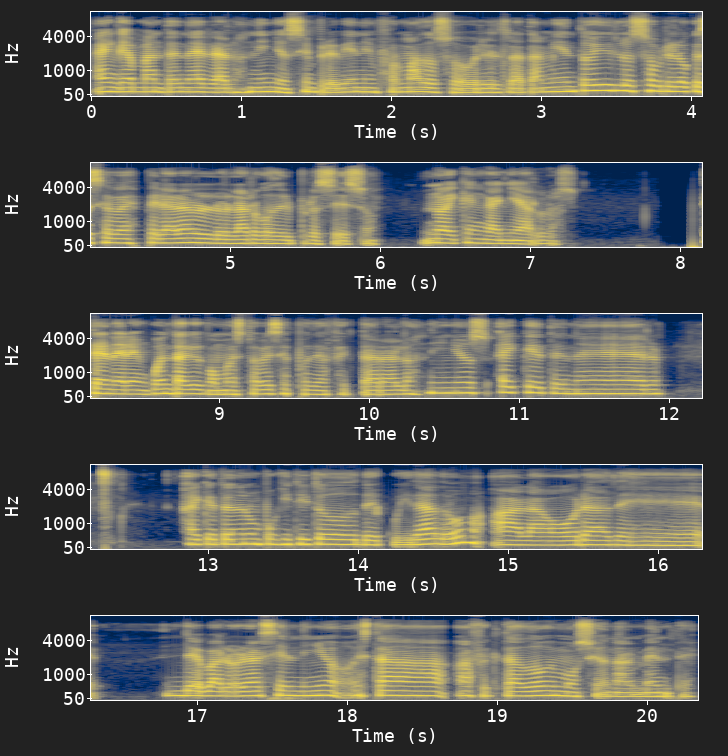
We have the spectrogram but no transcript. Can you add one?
Hay que mantener a los niños siempre bien informados sobre el tratamiento y sobre lo que se va a esperar a lo largo del proceso. No hay que engañarlos. Tener en cuenta que como esto a veces puede afectar a los niños, hay que tener, hay que tener un poquitito de cuidado a la hora de, de valorar si el niño está afectado emocionalmente.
